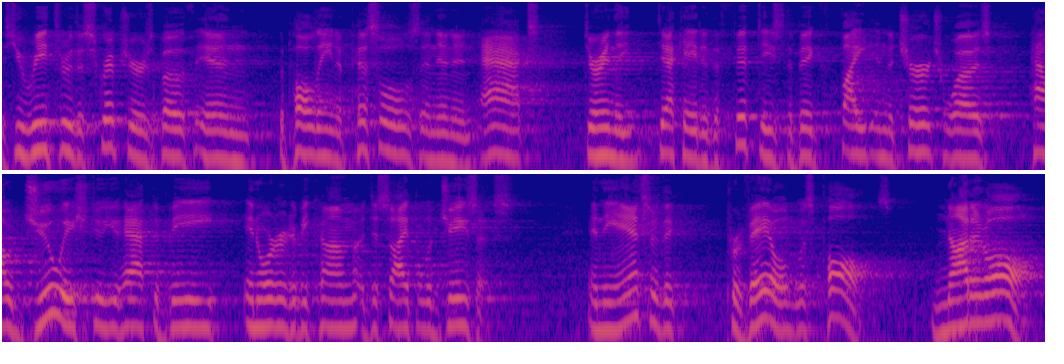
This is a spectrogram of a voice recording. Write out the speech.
as you read through the scriptures, both in the Pauline epistles and then in Acts, during the decade of the 50s, the big fight in the church was how Jewish do you have to be in order to become a disciple of Jesus? And the answer that prevailed was Paul's. Not at all.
